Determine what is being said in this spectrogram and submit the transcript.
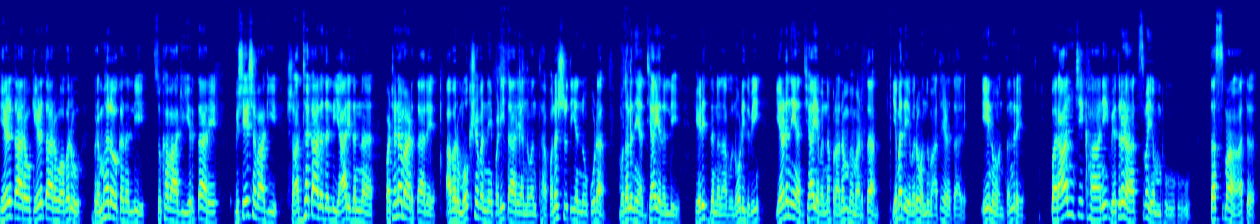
ಹೇಳ್ತಾರೋ, ಕೇಳ್ತಾರೋ ಅವರು ಬ್ರಹ್ಮಲೋಕದಲ್ಲಿ ಸುಖವಾಗಿ ಇರ್ತಾರೆ. ವಿಶೇಷವಾಗಿ ಶ್ರಾದ್ದ ಕಾಲದಲ್ಲಿ ಯಾರಿದನ್ನ ಪಠಣ ಮಾಡ್ತಾರೆ, ಅವರು ಮೋಕ್ಷವನ್ನೇ ಪಡೀತಾರೆ ಅನ್ನುವಂತಹ ಫಲಶ್ರುತಿಯನ್ನು ಕೂಡ ಮೊದಲನೇ ಅಧ್ಯಾಯದಲ್ಲಿ ಹೇಳಿದ್ದನ್ನು ನಾವು ನೋಡಿದ್ವಿ. ಎರಡನೇ ಅಧ್ಯಾಯವನ್ನು ಪ್ರಾರಂಭ ಮಾಡ್ತಾ ಯಮದೇವರು ಒಂದು ಮಾತು ಹೇಳ್ತಾರೆ. ಏನು ಅಂತಂದ್ರೆ, ಪರಾಂಚಿಖಾನಿ ವ್ಯತೃಣಾತ್ ಸ್ವಯಂಭೂಹು, ತಸ್ಮಾತ್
